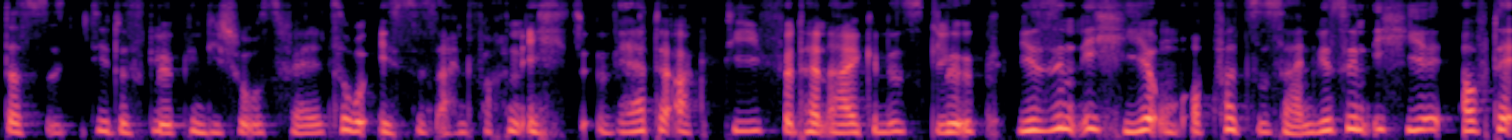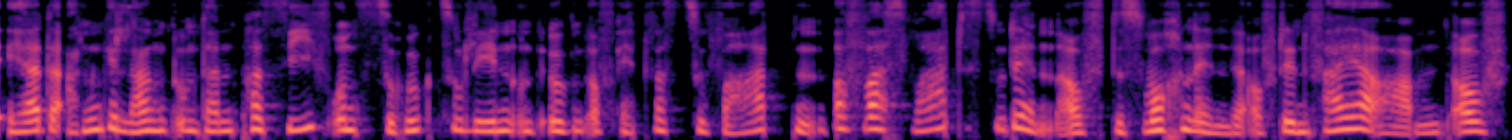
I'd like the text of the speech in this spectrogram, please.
dass dir das Glück in die Schoß fällt. So ist es einfach nicht. Werde aktiv für dein eigenes Glück. Wir sind nicht hier, um Opfer zu sein. Wir sind nicht hier auf der Erde angelangt, um dann passiv uns zurückzulehnen und irgend auf etwas zu warten. Auf was wartest du denn? Auf das Wochenende, auf den Feierabend, auf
